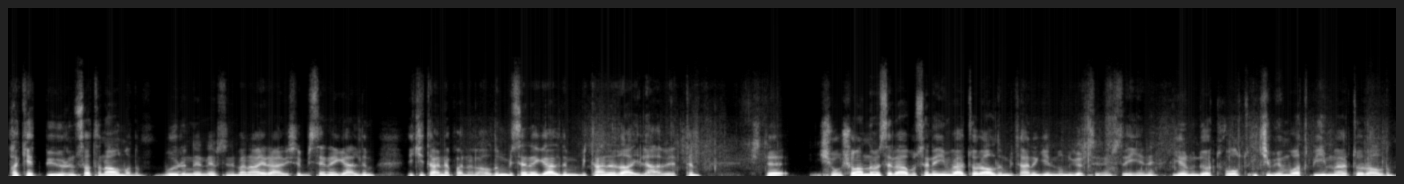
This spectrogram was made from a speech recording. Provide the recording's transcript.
paket bir ürün satın almadım. Bu ürünlerin hepsini ben ayrı ayrı işte bir sene geldim iki tane panel aldım. Bir sene geldim bir tane daha ilave ettim. İşte şu, şu anda mesela bu sene invertör aldım bir tane. Gelin onu göstereyim size yeni. 24 volt 2000 watt bir invertör aldım.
